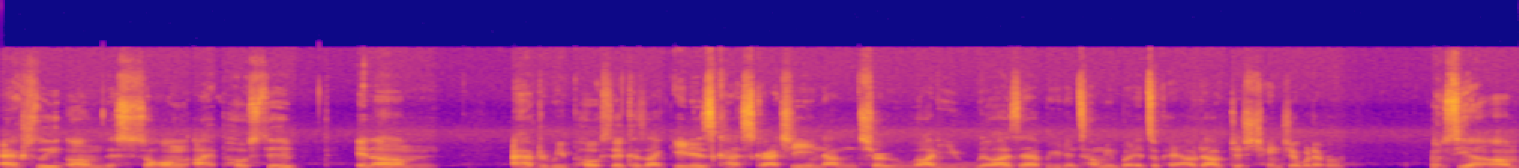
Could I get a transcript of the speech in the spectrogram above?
actually, um, this song I posted, it, um, I have to repost it because, like, it is kind of scratchy, and I'm sure a lot of you realize that, but you didn't tell me, but it's okay. I'll, I'll just change it, whatever. Yeah, um,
